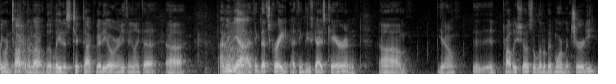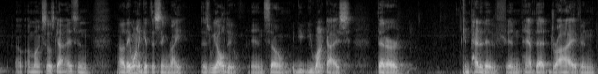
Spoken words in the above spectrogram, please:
They weren't talking about the latest TikTok video or anything like that. Uh, I mean, yeah, I think that's great. I think these guys care, and um, you know, it, it, probably shows a little bit more maturity amongst those guys, and uh, they want to get this thing right, as we all do. And so, you, you want guys that are competitive and have that drive and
